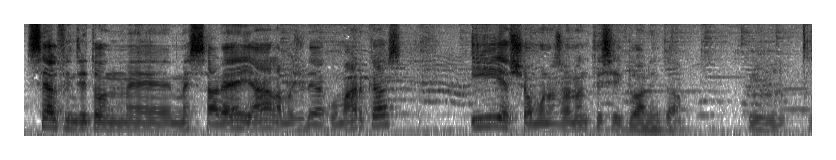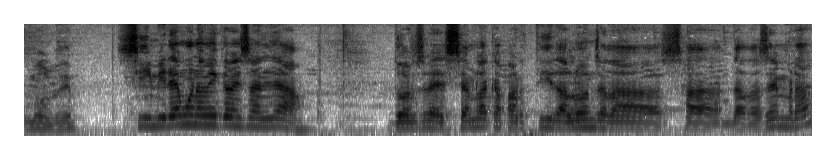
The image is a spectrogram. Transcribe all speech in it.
cel fins i tot més, més serè ja a la majoria de comarques i això, amb una zona anticiclònica. Mm, molt bé. Si mirem una mica més enllà, doncs bé, sembla que a partir de l'11 de, de desembre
